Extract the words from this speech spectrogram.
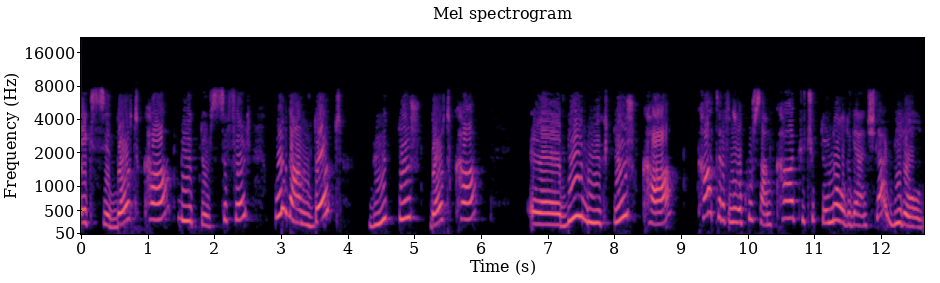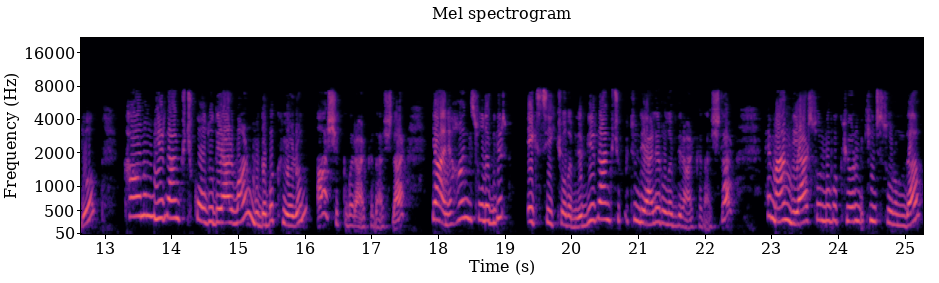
eksi 4k büyüktür 0. Buradan 4 büyüktür 4k. Ee, 1 büyüktür k. k tarafından okursam k küçüktür ne oldu gençler? 1 oldu. k'nın birden küçük olduğu değer var mı? Burada bakıyorum. A şıkkı var arkadaşlar. Yani hangisi olabilir? Eksi 2 olabilir. Birden küçük bütün değerler olabilir arkadaşlar. Hemen diğer soruma bakıyorum. İkinci sorumda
